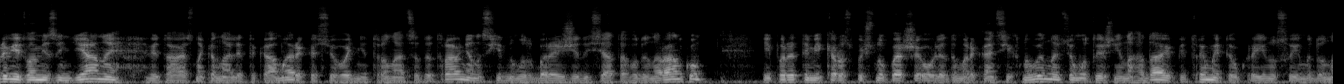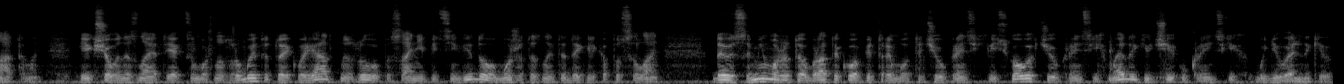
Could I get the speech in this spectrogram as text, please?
Привіт вам із Індіани. Вітаю вас на каналі ТК Америка. Сьогодні 13 травня на східному збережжі 10 година ранку. І перед тим як я розпочну перший огляд американських новин на цьому тижні, нагадаю, підтримайте Україну своїми донатами. І якщо ви не знаєте, як це можна зробити, то як варіант внизу в описанні під цим відео можете знайти декілька посилань, де ви самі можете обрати кого підтримувати: чи українських військових, чи українських медиків, чи українських будівельників.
